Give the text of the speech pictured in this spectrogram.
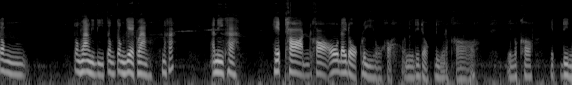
ต้อง ต้องล่างดีๆ ต้องต้องแยกล่างนะคะ อันนี้ค่ะ เห็ดทอนคอโอ้ได้ดอกเดียวค่ะวันนี้ได้ดอกเดียวนะคะเห็นว่าคอเห็ดดิน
